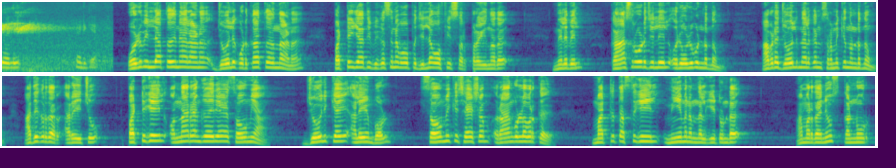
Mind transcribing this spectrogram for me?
ജോലി മേടിക്കുക. ഒഴിവില്ലാത്തതിനാലാണ് ജോലി കൊടുക്കാത്തതെന്നാണ് പട്ടികജാതി വികസന വകുപ്പ് ജില്ലാ ഓഫീസർ പറയുന്നത്. നിലവിൽ കാസർഗോഡ് ജില്ലയിൽ ഒരു ഒഴിവുണ്ടെന്നും അവിടെ ജോലി നൽകാൻ ശ്രമിക്കുന്നുണ്ടെന്നും അധികൃതർ അറിയിച്ചു. പട്ടികയിൽ ഒന്നാം റാങ്കുകാരിയായ സൗമ്യ ജോലിക്കായി അലയുമ്പോൾ സൗമ്യയ്ക്ക് ശേഷം റാങ്കുള്ളവർക്ക് മറ്റ് തസ്തികയിൽ നിയമനം നൽകിയിട്ടുണ്ട്. അമൃത ന്യൂസ് കണ്ണൂർ.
